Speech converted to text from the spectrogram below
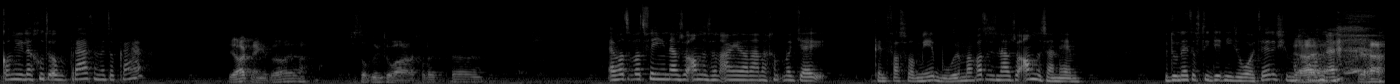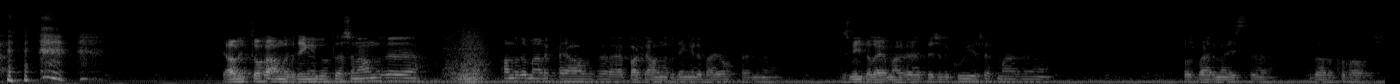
Konden jullie daar goed over praten met elkaar? Ja, ik denk het wel, ja. Het is tot nu toe aardig gelukt. En wat, wat vind je nou zo anders aan Arjen dan aan Want jij kent vast wel meer boeren, maar wat is nou zo anders aan hem? We doen net of hij dit niet hoort, hè? Dus je mag Ja, gewoon... ja. eh, ja. dat hij toch andere dingen doet dan een andere, andere melkveehouder. Eh, hij pakt andere dingen erbij op. En, eh, het is niet alleen maar tussen de koeien, zeg maar. zoals bij de meeste wel het geval is.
